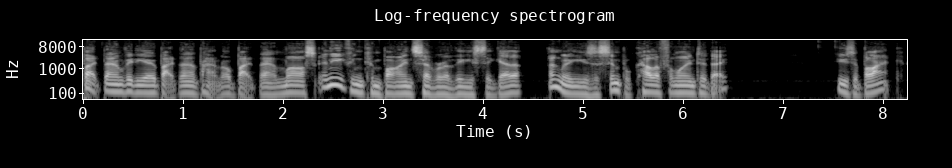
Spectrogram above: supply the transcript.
background video, background pattern, or background mask, and you can combine several of these together. I'm going to use a simple color for mine today. Use a black.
